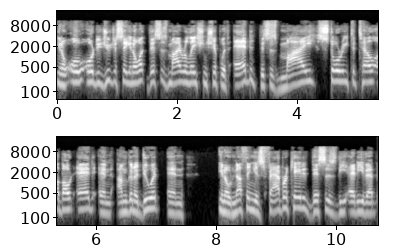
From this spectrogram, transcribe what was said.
you know, or, or did you just say, you know what, this is my relationship with Ed. This is my story to tell about Ed and I'm going to do it. And, you know, nothing is fabricated. This is the Eddie that,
